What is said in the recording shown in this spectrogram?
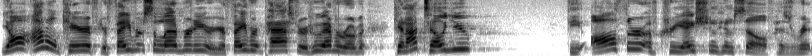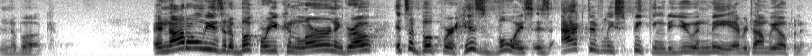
Y'all, I don't care if your favorite celebrity or your favorite pastor or whoever wrote it. Can I tell you? The author of creation himself has written a book. And not only is it a book where you can learn and grow, it's a book where his voice is actively speaking to you and me every time we open it.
